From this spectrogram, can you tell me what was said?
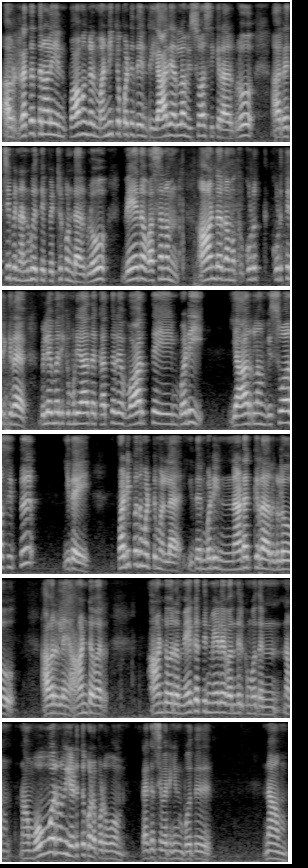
அவர் ரத்தத்தினாலே என் பாவங்கள் மன்னிக்கப்பட்டது என்று யார் யாரெல்லாம் விசுவாசிக்கிறார்களோ ரட்சிப்பின் அனுபவத்தை பெற்றுக்கொண்டார்களோ வேத வசனம் ஆண்டவர் நமக்கு கொடு கொடுத்திருக்கிற விலை மதிக்க முடியாத கத்துடைய வார்த்தையின்படி யாரெல்லாம் விசுவாசித்து இதை படிப்பது மட்டுமல்ல இதன்படி நடக்கிறார்களோ அவர்களை ஆண்டவர் ஆண்டவரை மேகத்தின் மேலே வந்திருக்கும் போது நம் நாம் ஒவ்வொருவரும் எடுத்துக்கொள்ளப்படுவோம். ரகசிய வருகின் போது நாம்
